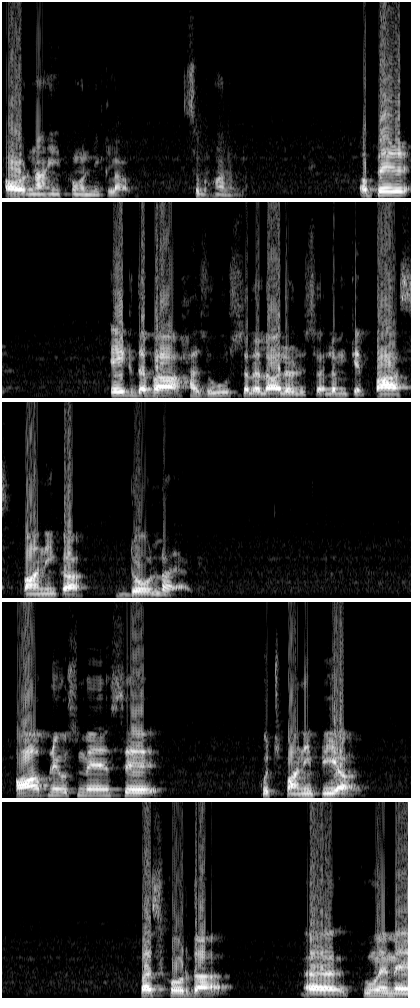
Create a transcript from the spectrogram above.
اور نہ ہی خون نکلا۔ سبحان اللہ۔ اور پھر ایک دفعہ حضور صلی اللہ علیہ وسلم کے پاس پانی کا ڈول لایا گیا۔ آپ نے اس میں سے کچھ پانی پیا۔ پس خوردہ کنویں میں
